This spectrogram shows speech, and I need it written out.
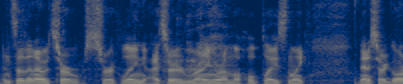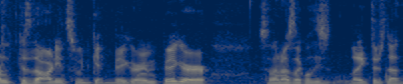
and so then I would start circling. I started running around the whole place, and like then I started going because the audience would get bigger and bigger. So then I was like, well, these like there's not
